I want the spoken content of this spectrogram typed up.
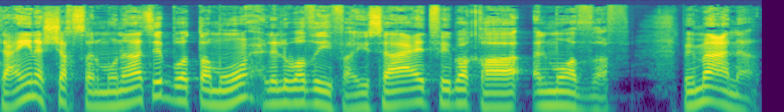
تعيين الشخص المناسب والطموح للوظيفة يساعد في بقاء الموظف. بمعنى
